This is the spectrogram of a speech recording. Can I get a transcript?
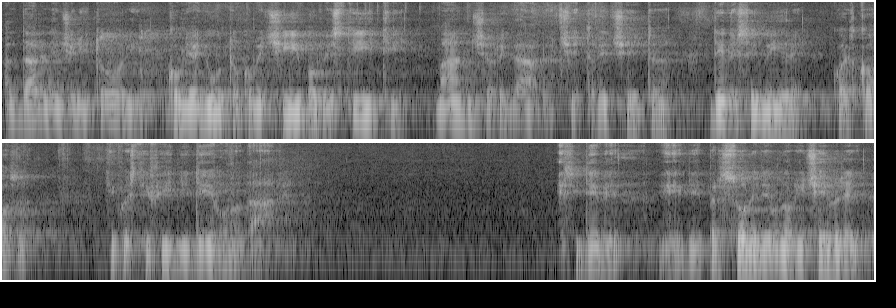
Al dare dei genitori come aiuto, come cibo, vestiti, mancia, regalo, eccetera, eccetera, deve seguire qualcosa che questi figli devono dare. deve, le persone devono ricevere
